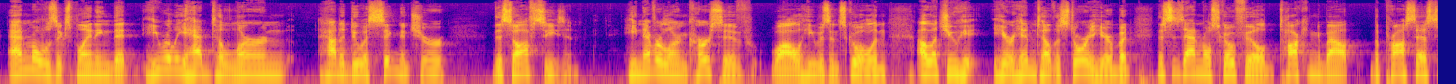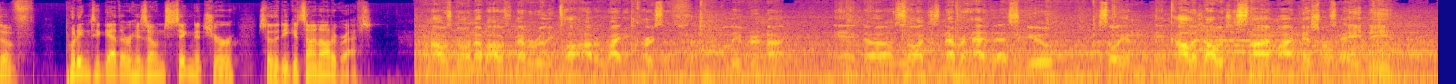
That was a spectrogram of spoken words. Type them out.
Admiral was explaining that he really had to learn how to do a signature this offseason he never learned cursive while he was in school. And I'll let you he- hear him tell the story here, but this is Admiral Schofield talking about the process of putting together his own signature so that he could sign autographs. When I was growing up, I was never really taught how to write in cursive, believe it or not. And uh, so I just never had that skill. So in, in college, I would just sign my initials, AD,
